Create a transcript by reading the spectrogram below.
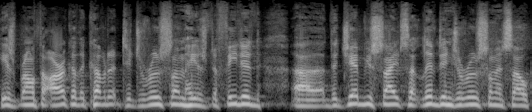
He has brought the Ark of the Covenant to Jerusalem. He has defeated uh, the Jebusites that lived in Jerusalem. And so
